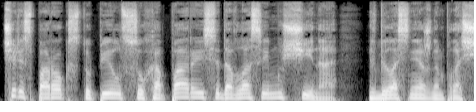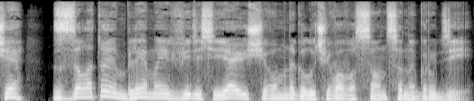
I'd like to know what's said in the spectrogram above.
через порог ступил сухопарый седовласый мужчина в белоснежном плаще с золотой эмблемой в виде сияющего многолучевого солнца на груди.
